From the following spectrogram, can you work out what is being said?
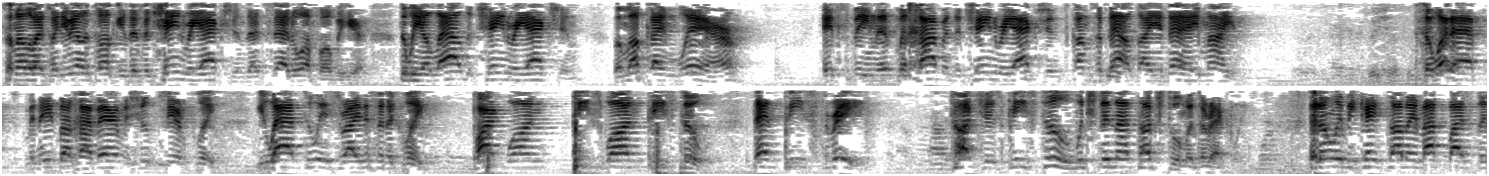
So in other words, when you're really talking, there's a chain reaction that's set off over here. Do we allow the chain reaction, the makayim where it's being the mechaber, the chain reaction comes about ayadei mayim. So what happens? You have two Israelis in a kli. Part one, piece one, piece two. Then piece three touches piece two, which did not touch Tuma directly. It only became Tamei Makbas the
